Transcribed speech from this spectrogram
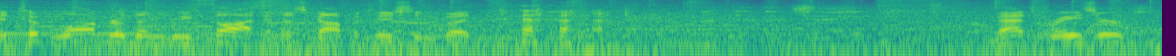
It took longer than we thought in this competition, but Matt Fraser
